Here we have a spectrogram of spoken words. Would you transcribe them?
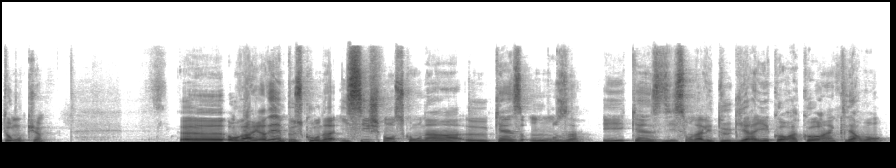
donc... Euh, on va regarder un peu ce qu'on a. Ici, je pense qu'on a 15-11 euh, et 15-10. On a les deux guerriers corps à corps, hein, clairement.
